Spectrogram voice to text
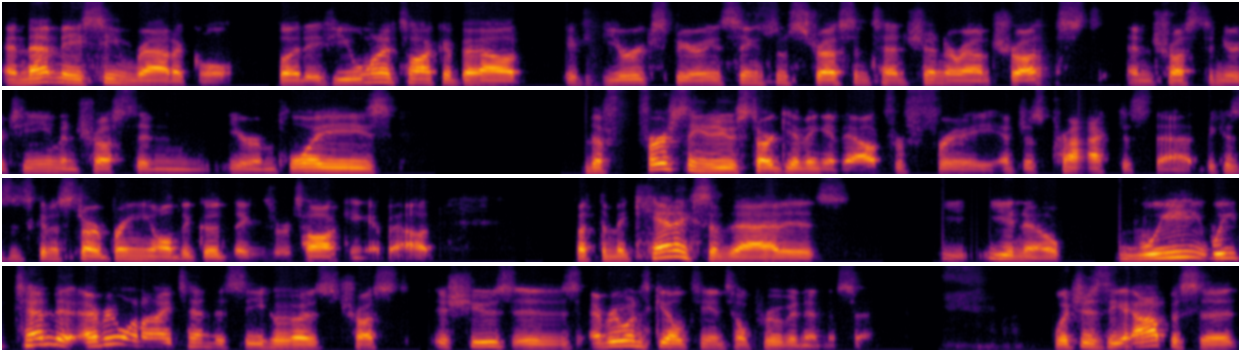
And that may seem radical, but if you want to talk about if you're experiencing some stress and tension around trust and trust in your team and trust in your employees, the first thing to do is start giving it out for free and just practice that because it's going to start bringing all the good things we're talking about. But the mechanics of that is, you know, we we tend to everyone I tend to see who has trust issues is everyone's guilty until proven innocent which is the opposite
